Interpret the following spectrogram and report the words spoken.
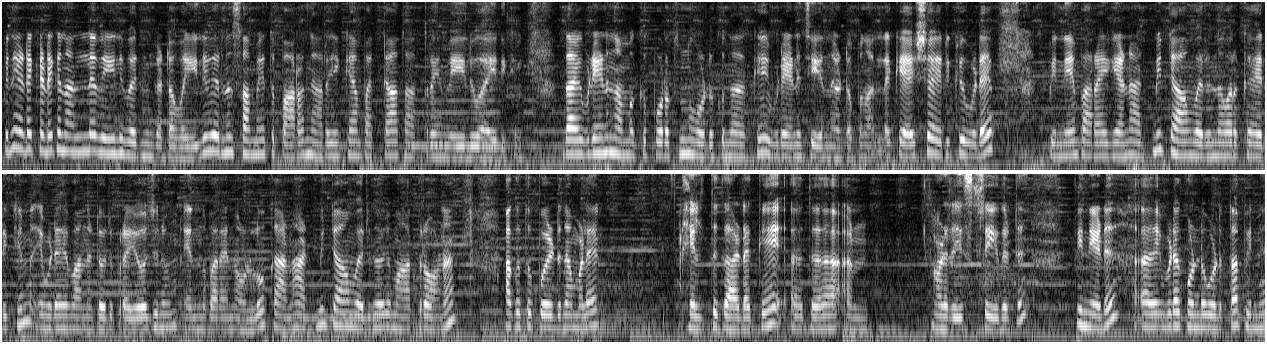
പിന്നെ ഇടയ്ക്കിടയ്ക്ക് നല്ല വെയിൽ വരുന്നു കേട്ടോ. വെയിൽ വരുന്ന സമയത്ത് പറഞ്ഞറിയിക്കാൻ പറ്റാത്ത അത്രയും വെയിലുമായിരിക്കും അതാ ഇവിടെയാണ് നമുക്ക് പുറത്തുനിന്ന് കൊടുക്കുന്നതൊക്കെ ഇവിടെയാണ് ചെയ്യുന്നത് കേട്ടോ. അപ്പോൾ നല്ല ക്യാഷായിരിക്കും ഇവിടെ. പിന്നെയും പറയുകയാണ് അഡ്മിറ്റ് ആവാൻ വരുന്നവർക്കായിരിക്കും ഇവിടെ വന്നിട്ട് ഒരു പ്രയോജനം എന്ന് പറയുന്നുള്ളൂ കാരണം അഡ്മിറ്റ് ആവാൻ വരുന്നവർ മാത്രമാണ് അകത്ത് പോയിട്ട് നമ്മളെ ഹെൽത്ത് കാർഡൊക്കെ അത് അവിടെ രജിസ്റ്റർ ചെയ്തിട്ട് പിന്നീട് ഇവിടെ കൊണ്ടു കൊടുത്താൽ പിന്നെ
